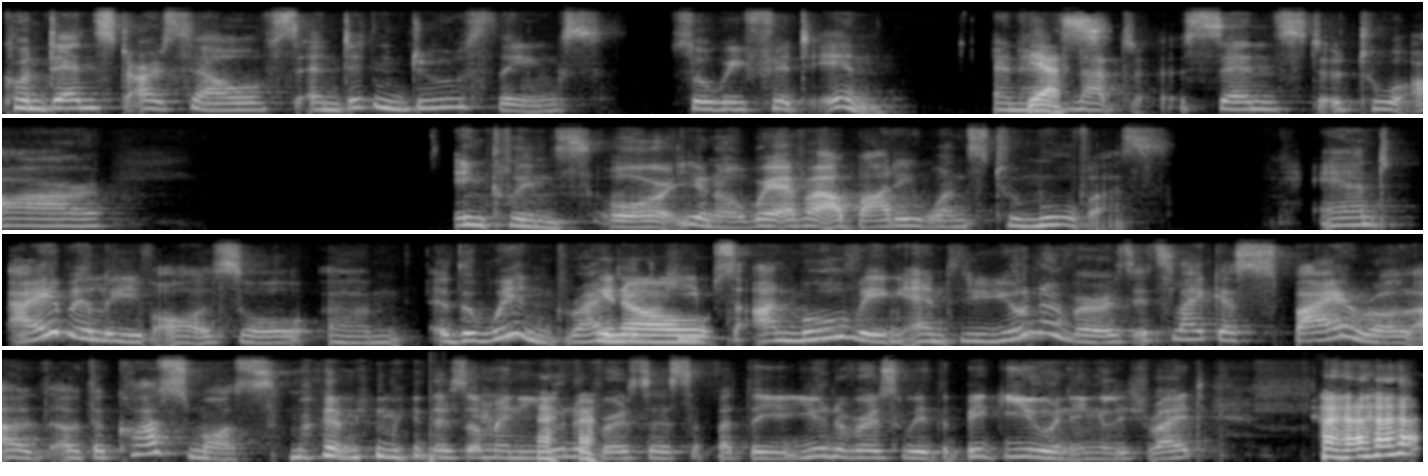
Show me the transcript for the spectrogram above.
condensed ourselves and didn't do things so we fit in and have yes. not sensed to our inclines or you know wherever our body wants to move us and I believe also um, the wind, right? You know, it keeps on moving, and the universe, it's like a spiral of, of the cosmos. I mean, there's so many universes, but the universe with the big U in English, right? that,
